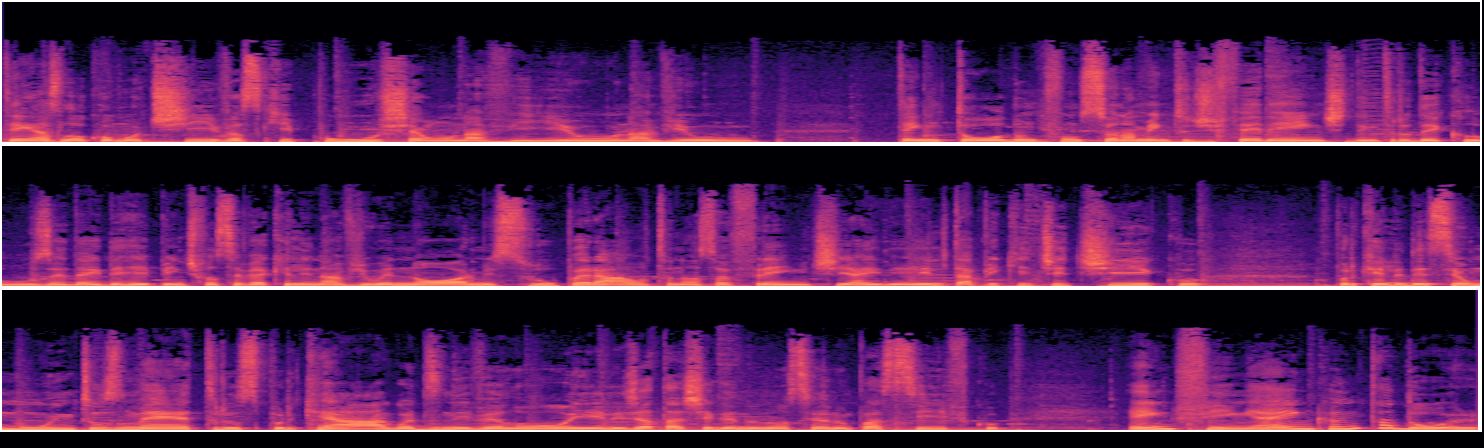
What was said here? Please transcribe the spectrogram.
Tem as locomotivas que puxam o navio. O navio tem todo um funcionamento diferente dentro da eclusa, e daí de repente você vê aquele navio enorme, super alto na sua frente, e aí ele tá piquititico, porque ele desceu muitos metros, porque a água desnivelou e ele já tá chegando no Oceano Pacífico. Enfim, é encantador,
